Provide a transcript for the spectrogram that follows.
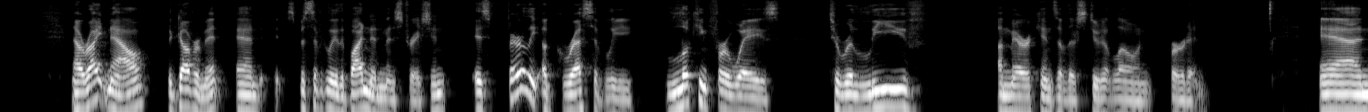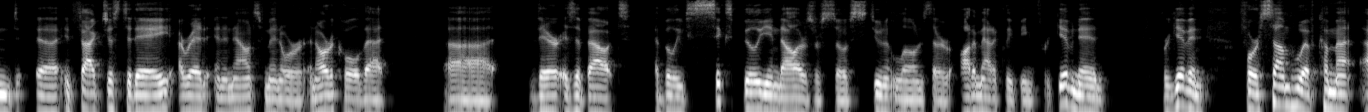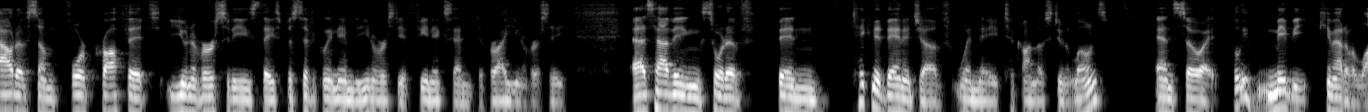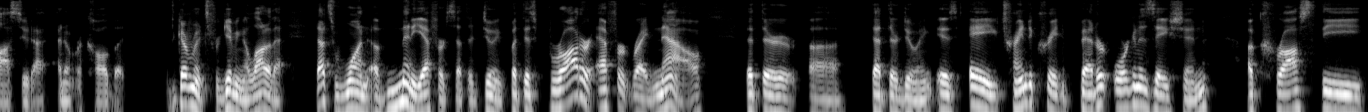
Now, right now, the government and specifically the Biden administration is fairly aggressively looking for ways to relieve Americans of their student loan burden. And uh, in fact, just today, I read an announcement or an article that uh, there is about, I believe, six billion dollars or so student loans that are automatically being forgiven forgiven for some who have come out of some for-profit universities. They specifically named the University of Phoenix and DeVry University as having sort of been taken advantage of when they took on those student loans. And so I believe maybe came out of a lawsuit. I, I don't recall, but the government's forgiving a lot of that. That's one of many efforts that they're doing. But this broader effort right now that they're uh, that they're doing is a trying to create better organization across the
